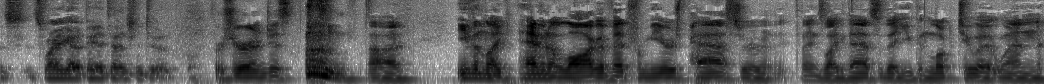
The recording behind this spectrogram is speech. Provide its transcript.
it's it's why you got to pay attention to it. for sure, and just uh, even like having a log of it from years past or things like that, so that you can look to it when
